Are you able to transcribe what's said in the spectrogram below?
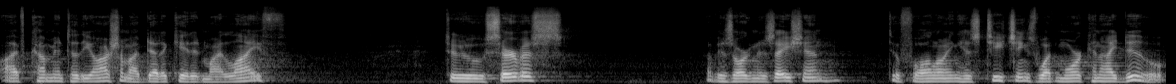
I've come into the ashram, I've dedicated my life to service of his organization, to following his teachings. What more can I do?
